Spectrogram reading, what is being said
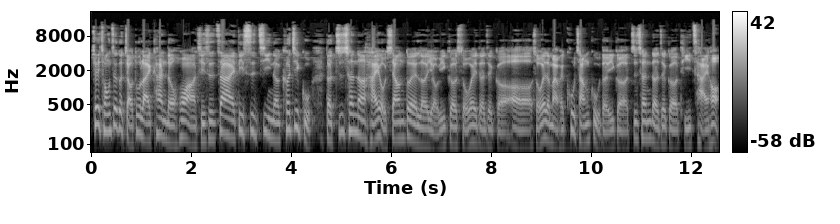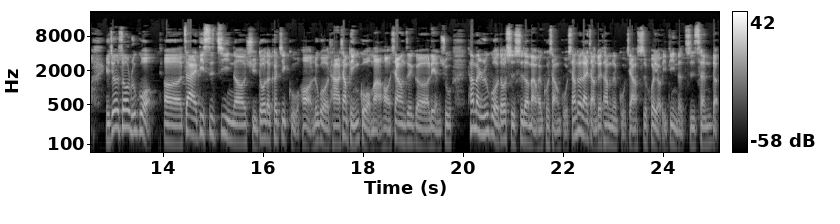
所以从这个角度来看的话，其实，在第四季呢，科技股的支撑呢，还有相对了有一个所谓的这个呃，所谓的买回库藏股的一个支撑的这个题材哈。也就是说，如果呃，在第四季呢，许多的科技股哈，如果它像苹果嘛哈，像这个脸书，他们如果都实施了买回库藏股，相对来讲对他们的股价是会有一定的支撑的。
